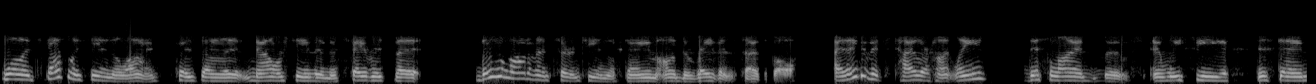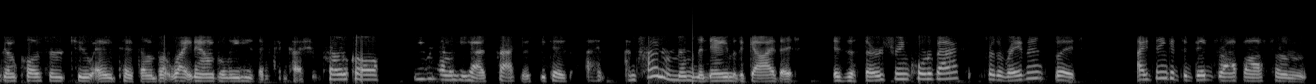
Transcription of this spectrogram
Well, it's definitely seen in the line because uh, now we're seeing them as favorites, but there's a lot of uncertainty in this game on the Ravens side of the ball. I think if it's Tyler Huntley, this line moves, and we see this game go closer to a pick 'em. But right now, I believe he's in concussion protocol, even though he has practice. Because I, I'm trying to remember the name of the guy that is the third string quarterback for the Ravens, but I think it's a big drop off from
